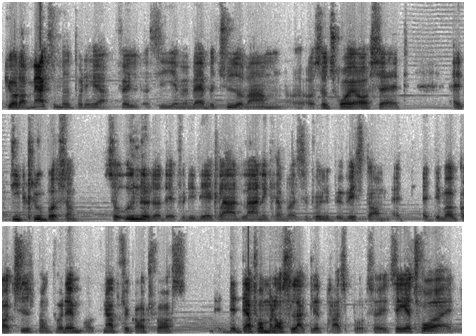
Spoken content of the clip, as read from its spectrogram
gjort opmærksomhed på det her felt og sige, jamen, hvad betyder varmen? Og, og så tror jeg også, at, at de klubber, som så udnytter det, fordi det er klart, at Larnica var selvfølgelig bevidst om, at, at det var et godt tidspunkt for dem, og knap så godt for os det, der får man også lagt lidt pres på. Så, så jeg tror, at det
